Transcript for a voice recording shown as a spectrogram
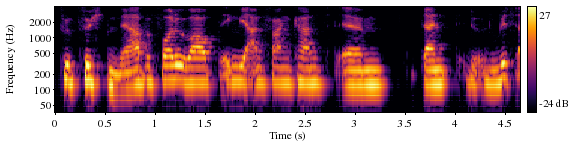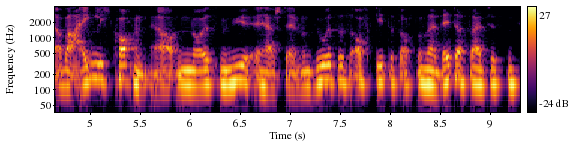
zu züchten, ja, bevor du überhaupt irgendwie anfangen kannst, ähm, dein, du, du willst aber eigentlich kochen, ja, und ein neues Menü herstellen. Und so ist es oft, geht es oft unseren Data Scientisten,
